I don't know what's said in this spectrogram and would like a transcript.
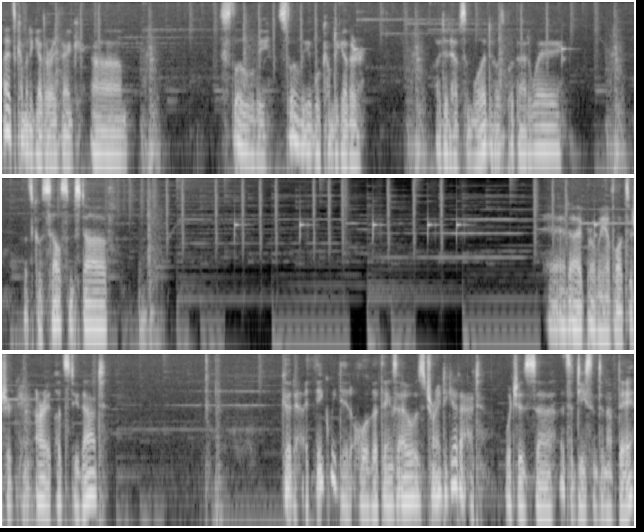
It's coming together, I think. Um, slowly, slowly it will come together. I did have some wood. Let's put that away. Let's go sell some stuff. And I probably have lots of sugar. Alright, let's do that. Good. I think we did all of the things I was trying to get at, which is, uh, that's a decent enough day.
